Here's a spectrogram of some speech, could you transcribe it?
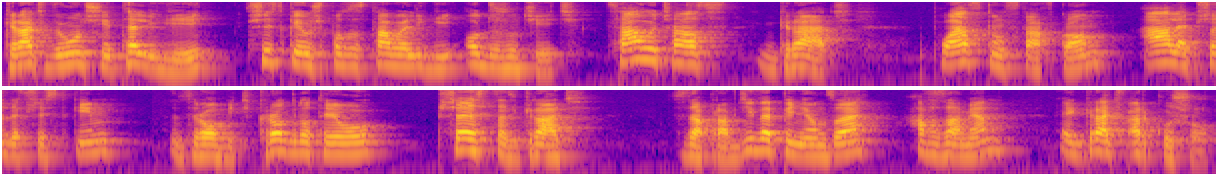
grać wyłącznie te ligi, wszystkie już pozostałe ligi odrzucić, cały czas grać płaską stawką, ale przede wszystkim zrobić krok do tyłu, przestać grać za prawdziwe pieniądze, a w zamian e, grać w arkuszu.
